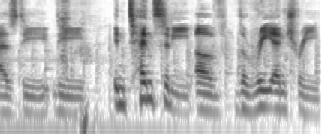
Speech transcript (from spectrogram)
as the the intensity of the re-entry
